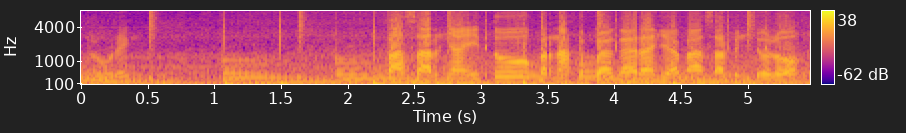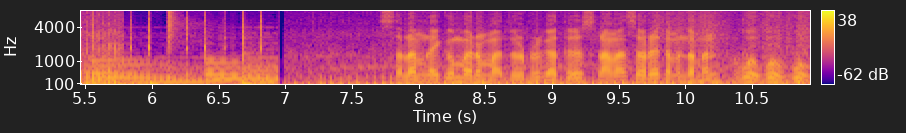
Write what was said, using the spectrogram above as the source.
celuring pasarnya itu pernah kebakaran ya pasar Bencolok Assalamualaikum warahmatullahi wabarakatuh. Selamat sore teman-teman. Wow wow wow.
